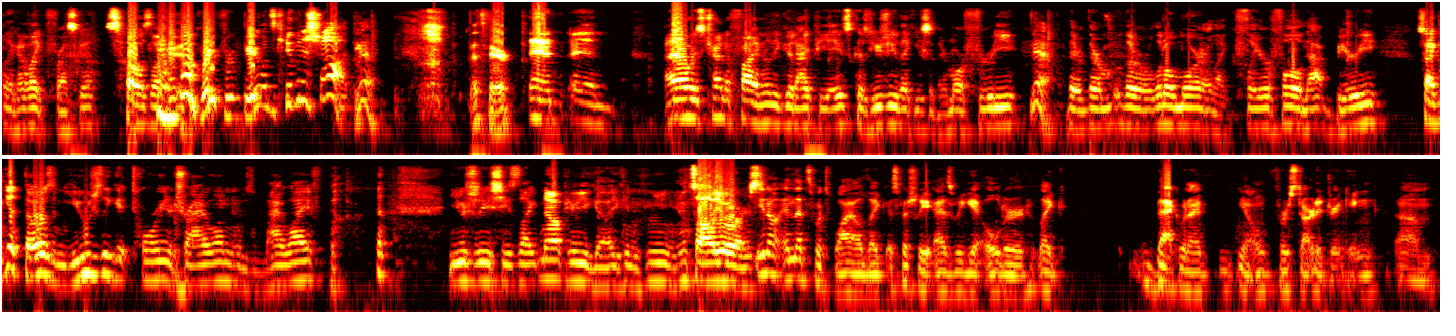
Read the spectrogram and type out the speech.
like I like Fresca, so I was like, oh, grapefruit beer. Let's give it a shot. Yeah, that's fair. and and I always try to find really good IPAs because usually, like you said, they're more fruity. Yeah, They're they're they're a little more like flavorful, not beery. So I can get those, and usually get Tori to try one, who's my wife. But usually she's like, "Nope, here you go. You can. It's all yours." you know, and that's what's wild. Like, especially as we get older, like back when I, you know, first started drinking, um,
